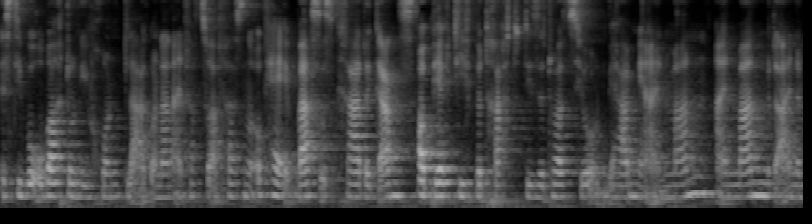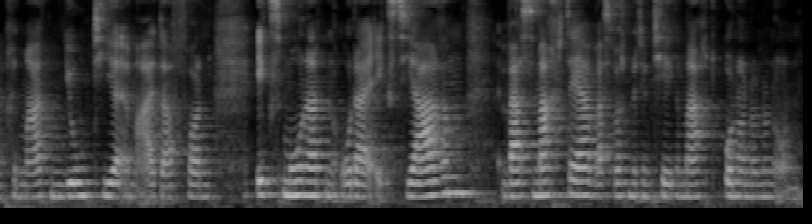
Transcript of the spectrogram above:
ist die Beobachtung die Grundlage und dann einfach zu erfassen, okay, was ist gerade ganz objektiv betrachtet die Situation? Wir haben hier einen Mann, einen Mann mit einem primaten Jungtier im Alter von x Monaten oder x Jahren. Was macht der? Was wird mit dem Tier gemacht? Und, und, und, und, und.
